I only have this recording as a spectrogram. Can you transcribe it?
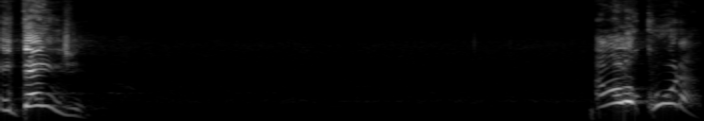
Entende? É uma loucura.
